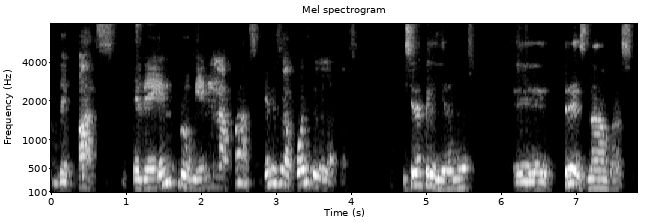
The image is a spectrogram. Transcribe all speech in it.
de paz, que de Él proviene la paz. ¿Quién es la fuente de la paz? Quisiera que leyéramos eh, tres nada más.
